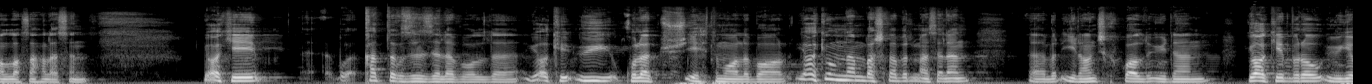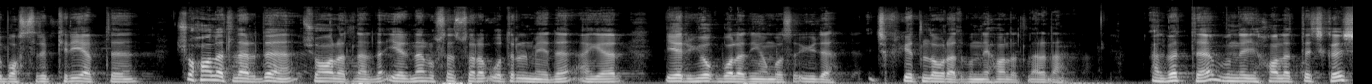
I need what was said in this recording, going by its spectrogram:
alloh saqlasin. Yoki qattiq zilzila bo'ldi yoki uy qulab tushish ehtimoli bor yoki undan boshqa bir masalan e, bir ilon chiqib qoldi uydan yoki birov uyga bostirib kiryapti. Shu holatlarda shu holatlarda erdan ruxsat so'rab o'tirilmaydi agar er yo'q bo'ladigan bo'lsa uyda. Chiqib ketilaveradi bunday holatlarda albatta bunday holatda chiqish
